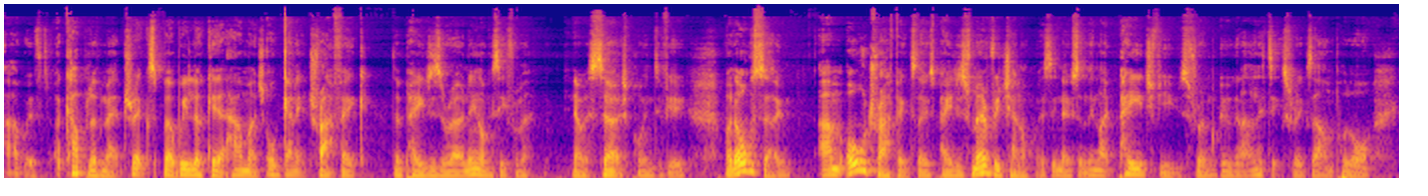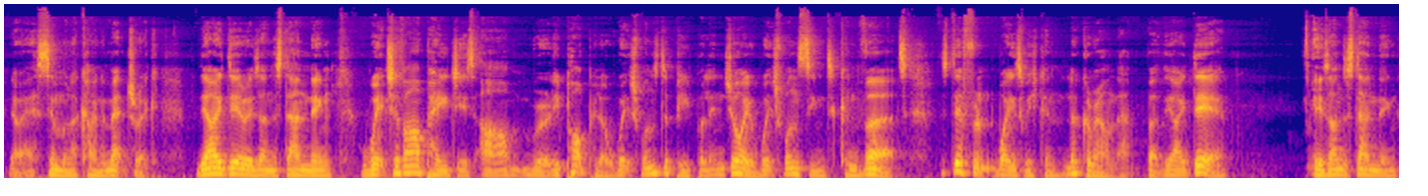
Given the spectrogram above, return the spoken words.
uh, with a couple of metrics, but we look at how much organic traffic the pages are earning, obviously from a you know a search point of view, but also um, all traffic to those pages from every channel. As you know, something like page views from Google Analytics, for example, or you know a similar kind of metric. The idea is understanding which of our pages are really popular, which ones do people enjoy, which ones seem to convert. There's different ways we can look around that, but the idea is understanding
